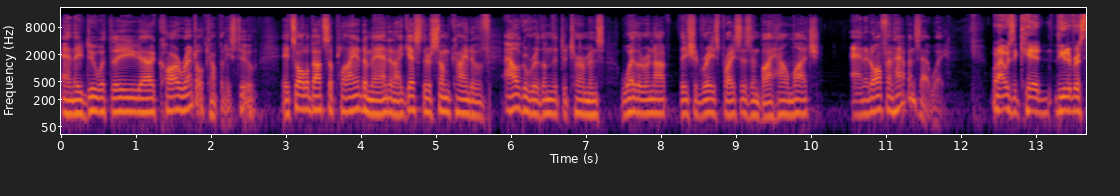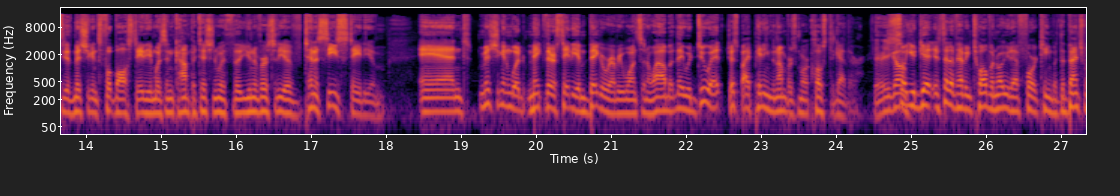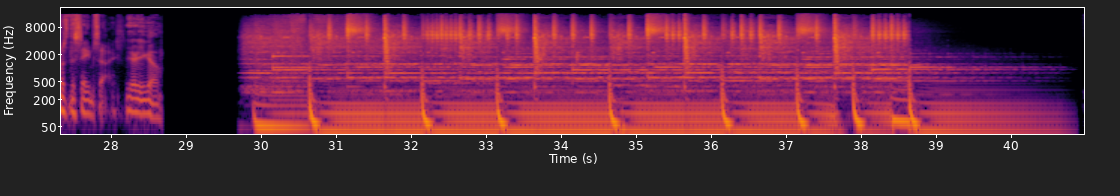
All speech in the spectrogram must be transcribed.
and they do with the uh, car rental companies too. It's all about supply and demand, and I guess there's some kind of algorithm that determines whether or not they should raise prices and by how much, and it often happens that way. When I was a kid, the University of Michigan's football stadium was in competition with the University of Tennessee's stadium. And Michigan would make their stadium bigger every once in a while, but they would do it just by painting the numbers more close together. There you go. So you'd get, instead of having 12 in a row, you'd have 14, but the bench was the same size. There you go.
